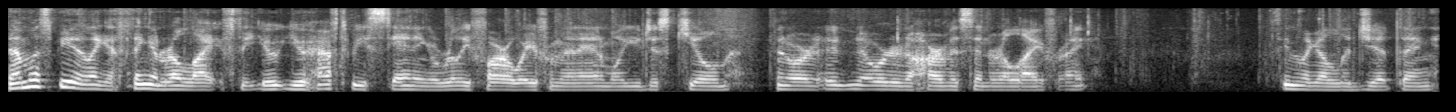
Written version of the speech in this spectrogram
That must be like a thing in real life that you you have to be standing really far away from an animal you just killed in order in order to harvest in real life, right? Seems like a legit thing.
